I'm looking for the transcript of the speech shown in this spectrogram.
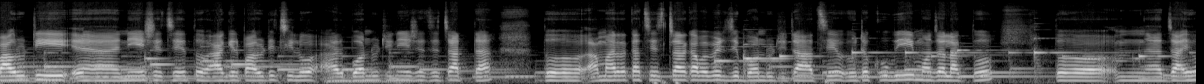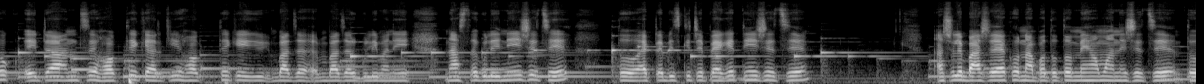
পাউরুটি নিয়ে এসেছে। তো আগের পাউরুটি ছিল আর বনরুটি নিয়ে এসেছে চারটা। তো আমার কাছে স্টার কাবাবের যে বনরুটিটা আছে, ওইটা খুবই মজা লাগতো। তো যাই হোক, এটা আনছে হক থেকে আর কি। হক থেকে বাজার, বাজারগুলি মানে নাস্তাগুলি নিয়ে এসেছে। তো একটা বিস্কিটের প্যাকেট নিয়ে এসেছে। আসলে বাসায় এখন আপাতত মেহমান এসেছে, তো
